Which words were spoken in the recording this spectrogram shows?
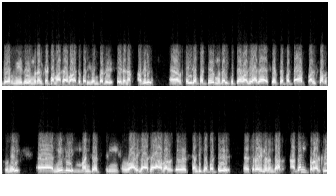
பேர் மீது முதல் கட்டமாக வழக்கு பதிவு என்பது செய்தனர். அதில் அஹ், செய்யப்பட்டு முதல் குற்றவாளியாக சேர்க்கப்பட்ட பல்சர் சுனில் அஹ், நீதிமன்றத்தின் வாயிலாக அவர் அஹ், சிறையில் இருந்தார். அதன் பிறகு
